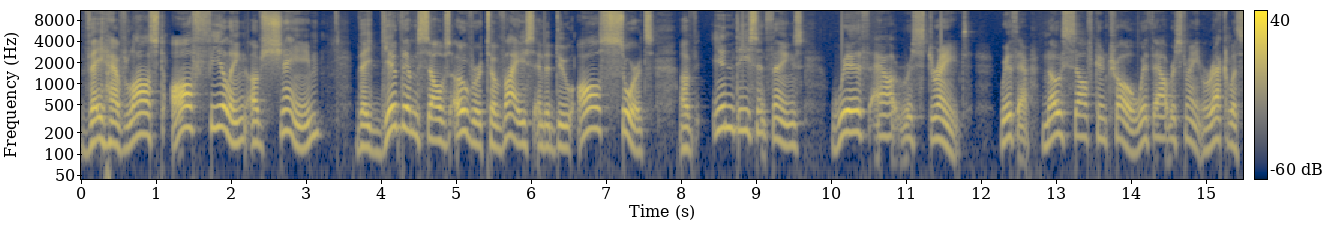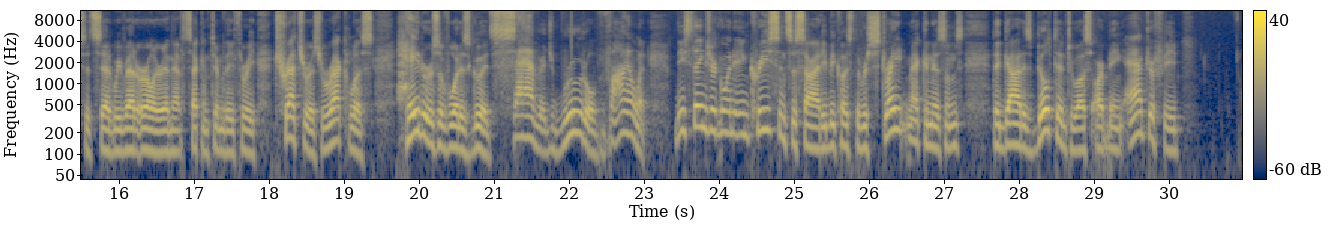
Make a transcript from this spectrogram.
They have lost all feeling of shame. They give themselves over to vice and to do all sorts of indecent things without restraint, without no self-control, without restraint, reckless it said we read earlier in that 2 Timothy 3, treacherous, reckless, haters of what is good, savage, brutal, violent. These things are going to increase in society because the restraint mechanisms that God has built into us are being atrophied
